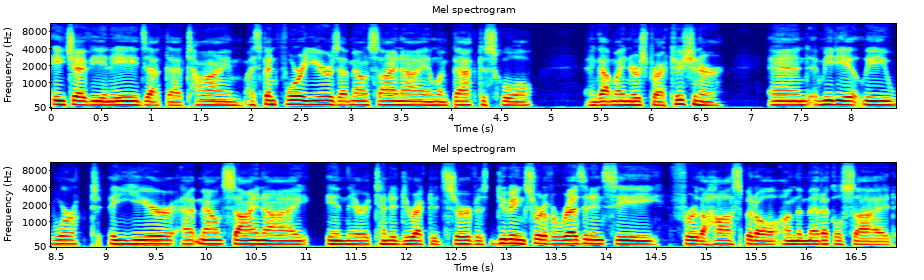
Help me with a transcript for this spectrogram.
HIV and AIDS at that time. I spent four years at Mount Sinai and went back to school and got my nurse practitioner and immediately worked a year at Mount Sinai in their attended directed service, doing sort of a residency for the hospital on the medical side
